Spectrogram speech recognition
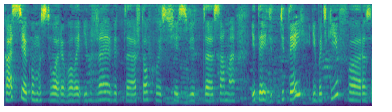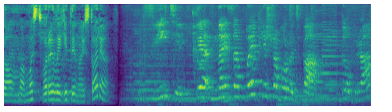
касті, яку ми створювали, і вже відштовхуючись від е, саме ідей дітей і батьків е, разом, ми створили єдину історію. У світі йде найзапекліша боротьба добра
